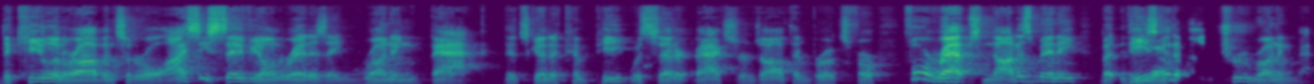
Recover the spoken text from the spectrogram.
the Keilan Robinson role. I see Savion Red as a running back that's going to compete with Cedric Baxter and Jonathan Brooks for four reps, not as many, but he's yeah. going to be a true running back.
